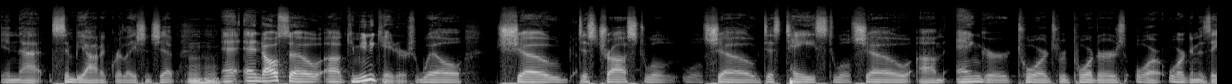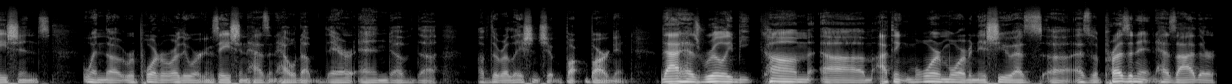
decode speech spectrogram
in that symbiotic relationship. A- And, also, uh, communicators will show distrust, will will show distaste, will show um, anger towards reporters or organizations when the reporter or the organization hasn't held up their end of the of the relationship bar- bargain. That has really become, um, I think, more and more of an issue as uh, as the president has either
